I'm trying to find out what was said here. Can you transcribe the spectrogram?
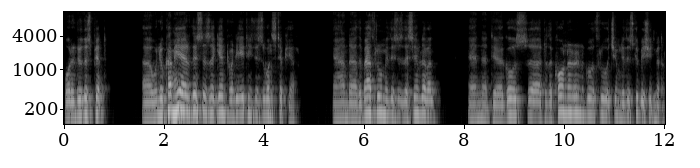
or into this pit. Uh, when you come here, this is again 28 inches. This is one step here. And uh, the bathroom, this is the same level. And it uh, goes uh, to the corner and go through a chimney. This could be sheet metal.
